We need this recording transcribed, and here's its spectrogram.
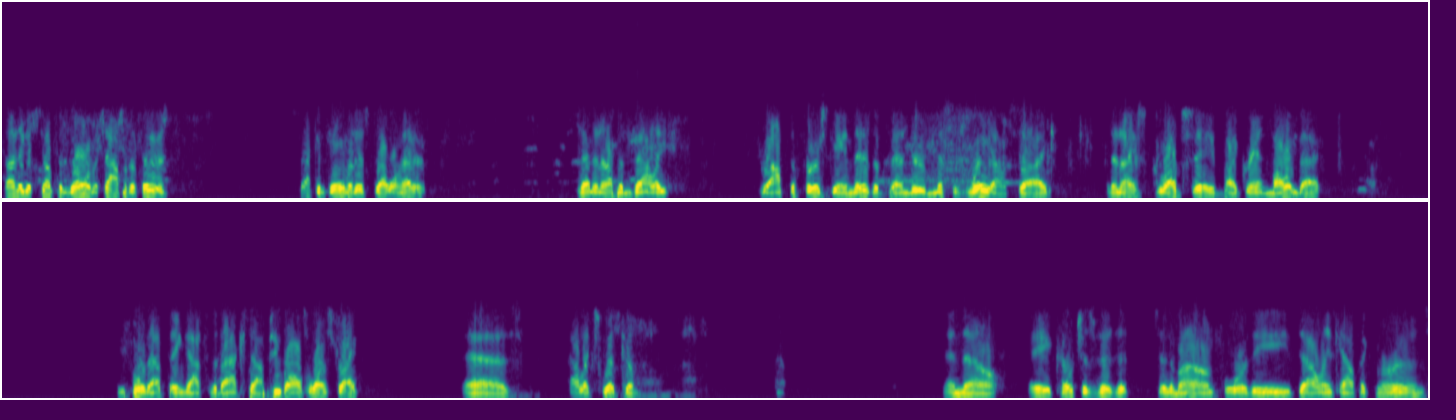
Trying to get something going at the top of the third. Second game of this doubleheader. Ten and up, and Valley dropped the first game. There's a bender, misses way outside, and a nice glove save by Grant Mullenbeck before that thing got to the backstop. Two balls, one strike, as Alex Whitcomb. And now a coach's visit to the mound for the Dowling Catholic Maroons.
